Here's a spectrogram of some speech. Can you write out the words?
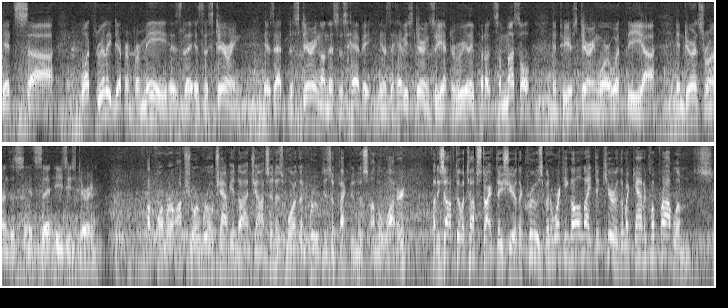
it's uh, what's really different for me is the is the steering. Is that the steering on this is heavy? You know, it's a heavy steering, so you have to really put some muscle into your steering. Where with the uh, endurance runs, it's it's easy steering. A former offshore world champion, Don Johnson, has more than proved his effectiveness on the water, but he's off to a tough start this year. The crew's been working all night to cure the mechanical problems.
